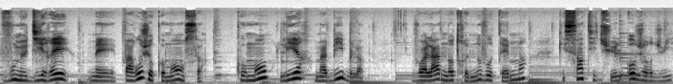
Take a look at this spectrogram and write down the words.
vous me direz, mais par où je commence? Comment lire ma Bible? Voilà notre nouveau thème qui s'intitule aujourd'hui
